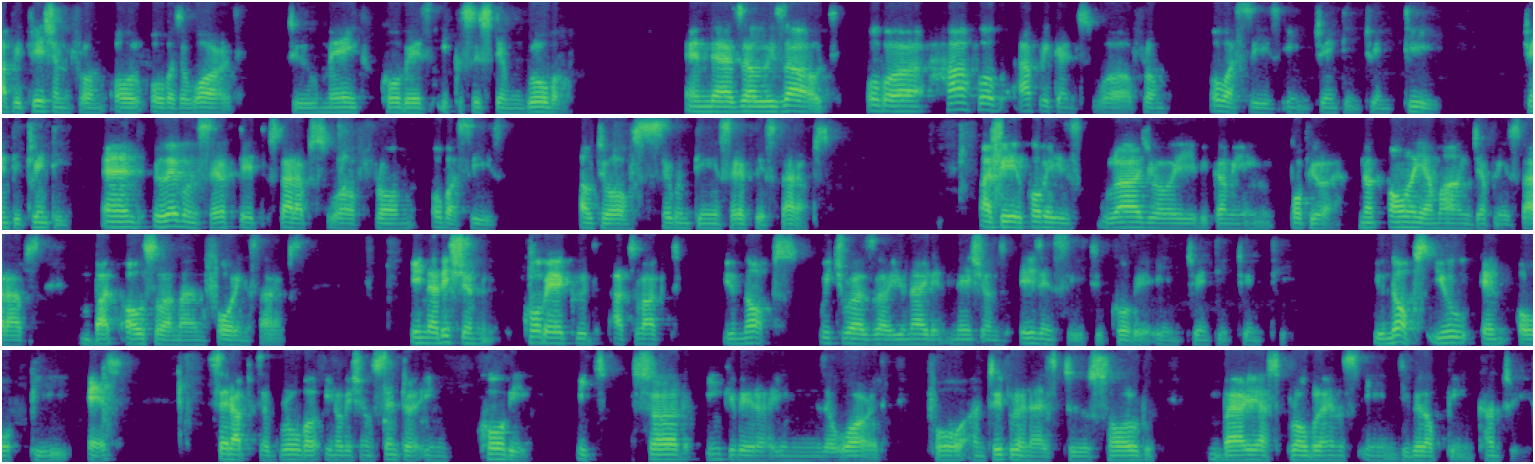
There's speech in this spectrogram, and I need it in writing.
application from all over the world to make Kobe's ecosystem global. And as a result, over half of applicants were from overseas in 2020, 2020 and 11 selected startups were from overseas out of 17 selected startups. I feel Kobe is gradually becoming popular, not only among Japanese startups, but also among foreign startups. In addition, Kobe could attract UNOPS, which was a United Nations agency to Kobe in 2020. UNOPS, U-N-O-P-S, set up the Global Innovation Center in Kobe, its third incubator in the world for entrepreneurs to solve various problems in developing countries.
